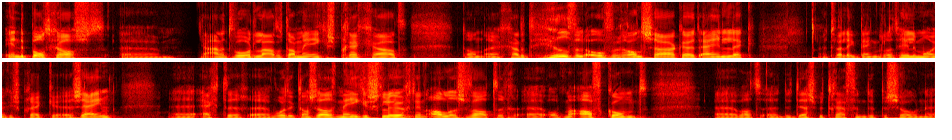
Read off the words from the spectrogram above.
in de podcast ehm, ja, aan het woord laat of daarmee in gesprek gaat, dan gaat het heel veel over randzaken uiteindelijk. Terwijl ik denk dat het hele mooie gesprekken zijn. Eh, echter eh, word ik dan zelf meegesleurd in alles wat er eh, op me afkomt. wat de desbetreffende personen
